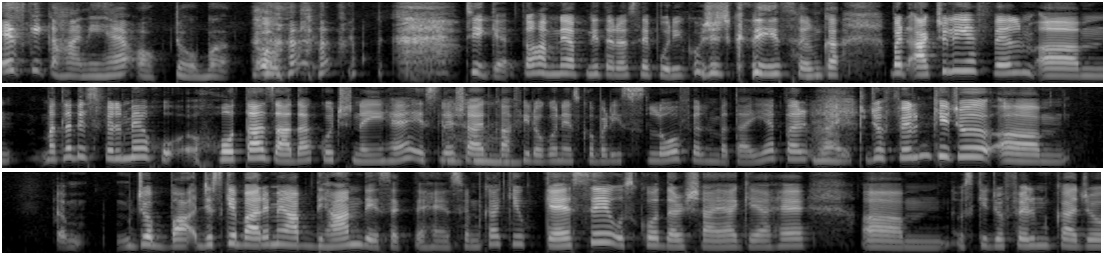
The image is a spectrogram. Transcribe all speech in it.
इसकी कहानी है अक्टूबर ठीक है तो हमने अपनी तरफ़ से पूरी कोशिश करी इस फ़िल्म का। बट एक्चुअली ये फ़िल्म मतलब इस फ़िल्म में हो, होता ज़्यादा कुछ नहीं है इसलिए शायद काफ़ी लोगों ने इसको बड़ी स्लो फ़िल्म बताई है पर Right. जो फ़िल्म की जो जो बा, जिसके बारे में आप ध्यान दे सकते हैं इस फ़िल्म का कि कैसे उसको दर्शाया गया है आ, उसकी जो फ़िल्म का जो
